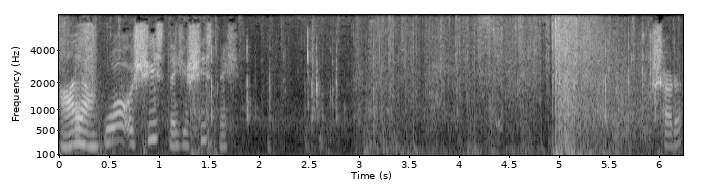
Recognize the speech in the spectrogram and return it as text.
Ah ja. Wow, es schießt nicht, es schießt nicht. Schade.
